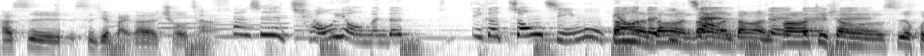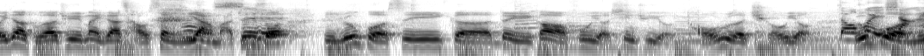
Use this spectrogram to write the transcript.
它是世界百大的球场，算是球友们的。一个终极目标的一站，当然，当然，当然，它就像是回教徒要去麦加朝圣一样嘛。就是说，你如果是一个对于高尔夫有兴趣、有投入的球友，如果你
